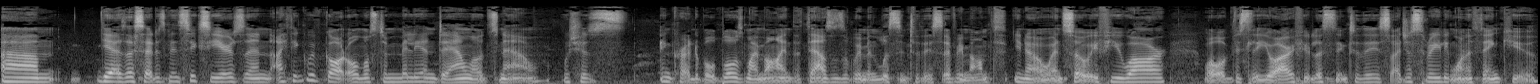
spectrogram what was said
um, yeah, as I said, it's been six years, and I think we've got almost a million downloads now, which is incredible. It Blows my mind that thousands of women listen to this every month, you know. And so, if you are, well, obviously you are, if you're listening to this, I just really want to thank you.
